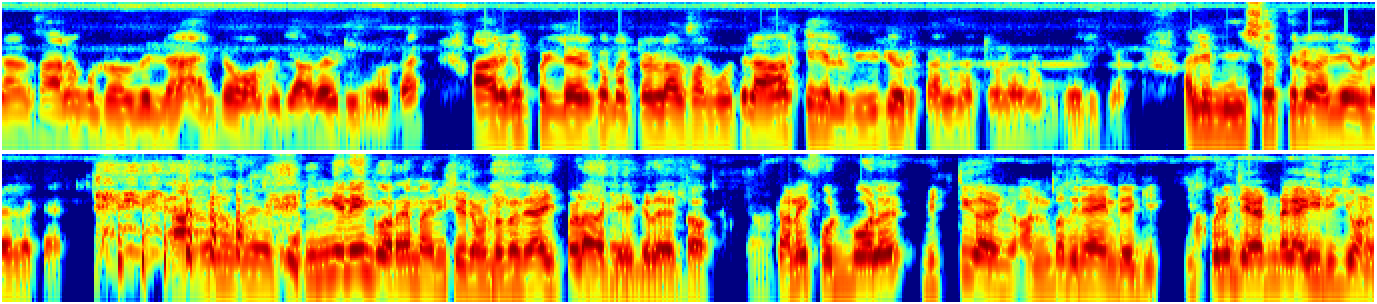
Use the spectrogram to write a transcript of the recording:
ഞാൻ സാധനം കൊണ്ടുപോകുന്നില്ല എന്റെ ഓർമ്മയ്ക്ക് അവിടെ ഇരുന്നോട്ടെ ആർക്കും പിള്ളേർക്കും മറ്റുള്ള സമൂഹത്തിൽ ആർക്കെങ്കിലും വീഡിയോ എടുക്കാനും മറ്റുള്ളവരും ഉപയോഗിക്കാം. അല്ലെങ്കിൽ മ്യൂസിയത്തിലോ അല്ലെ ഉള്ളതിലൊക്കെ അങ്ങനെ ഉപയോഗിക്കാം. ഇങ്ങനെയും കുറെ മനുഷ്യരുണ്ടെന്ന് ഞാൻ ഇപ്പോഴാണ് കേൾക്കുന്നത് കേട്ടോ. കാരണം ഈ ഫുട്ബോൾ വിറ്റ് കഴിഞ്ഞു അൻപതിനായിരം രൂപയ്ക്ക്. ഇപ്പോഴും ചേട്ടന്റെ കൈ ഇരിക്കുവാണ്.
